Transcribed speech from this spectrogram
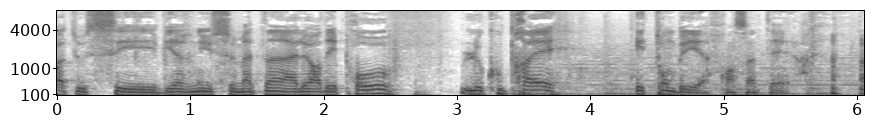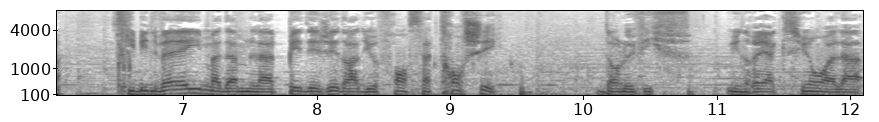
à tous et bienvenue ce matin à l'heure des pros. Le coup près est tombé à France Inter. Sybille Veil, Madame la PDG de Radio France, a tranché dans le vif une réaction à la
